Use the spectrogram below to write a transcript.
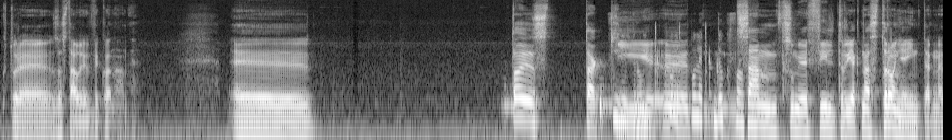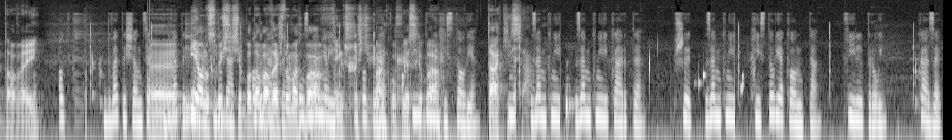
które zostały wykonane. E, to jest taki kwoty. sam w sumie filtr jak na stronie internetowej. Od 2000, E, 2000 mi on osobiście się podoba, zresztą chyba w i większości banków jest chyba taki sam. Zamknij, zamknij kartę. Przy, zamknij, historia konta. Filtruj. Kazek.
